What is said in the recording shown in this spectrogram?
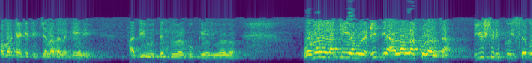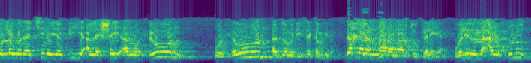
Oo markaa kadib jannada la geynayo haddii uu dembi weyn ku geeriyoodo. Waman laqiyahu ciddii alla la kulanta yushriku isagoo la wadaajinaya bihi alle shay-an wuxuun wuxuun addoommadiisa ka mida dakhala naara naartuu gelaya weliba maca alkhuluud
